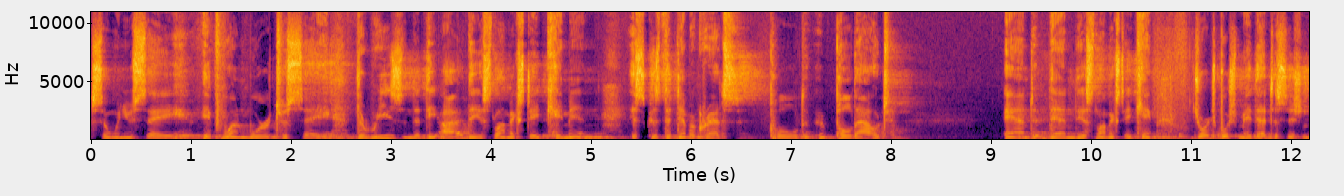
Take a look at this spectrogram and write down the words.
So when you say, if one were to say, the reason that the, uh, the Islamic State came in is because the Democrats pulled, pulled out and then the Islamic State came. George Bush made that decision.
